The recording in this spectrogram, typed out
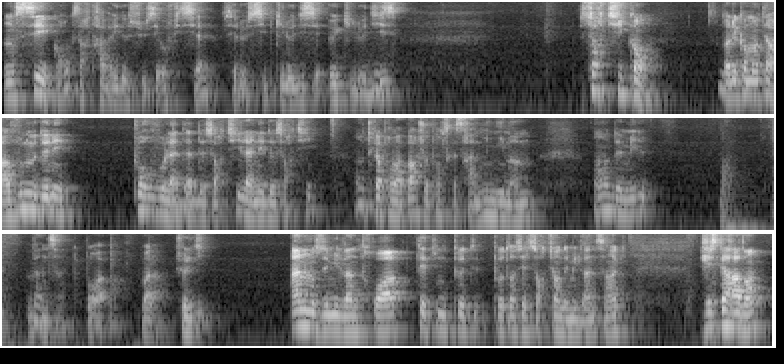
On sait que Rockstar travaille dessus, c'est officiel. C'est le site qui le dit, c'est eux qui le disent. Sorti quand? Dans les commentaires, à vous de me donner pour vous la date de sortie, l'année de sortie. En tout cas, pour ma part, je pense qu'elle sera minimum en 2025, pour ma part. Voilà, je le dis. Annonce 2023, peut-être une potentielle sortie en 2025. J'espère avant.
